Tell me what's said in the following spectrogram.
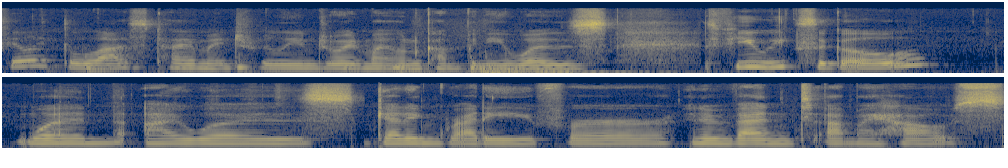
I feel like the last time I truly enjoyed my own company was a few weeks ago when I was getting ready for an event at my house.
